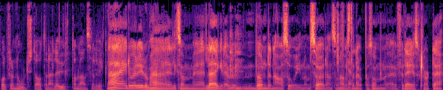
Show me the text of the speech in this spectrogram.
folk från nordstaterna eller utomlands eller vilka? Nej, då är det ju de här liksom eh, lägre bönderna och så inom södern som okay. får ställa upp och som, eh, för det är ju såklart det,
